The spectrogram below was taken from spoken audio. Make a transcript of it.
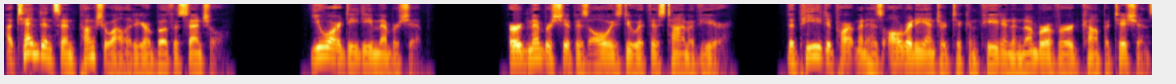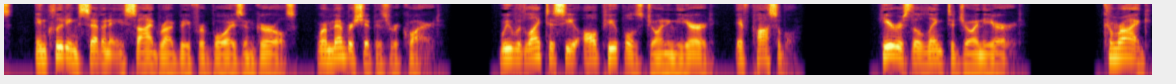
Attendance and punctuality are both essential. URDD membership. Urdd membership is always due at this time of year. The PE department has already entered to compete in a number of Urdd competitions, including 7A side rugby for boys and girls, where membership is required. We would like to see all pupils joining the Urdd, if possible. Here is the link to join the Urdd. Cymraeg,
